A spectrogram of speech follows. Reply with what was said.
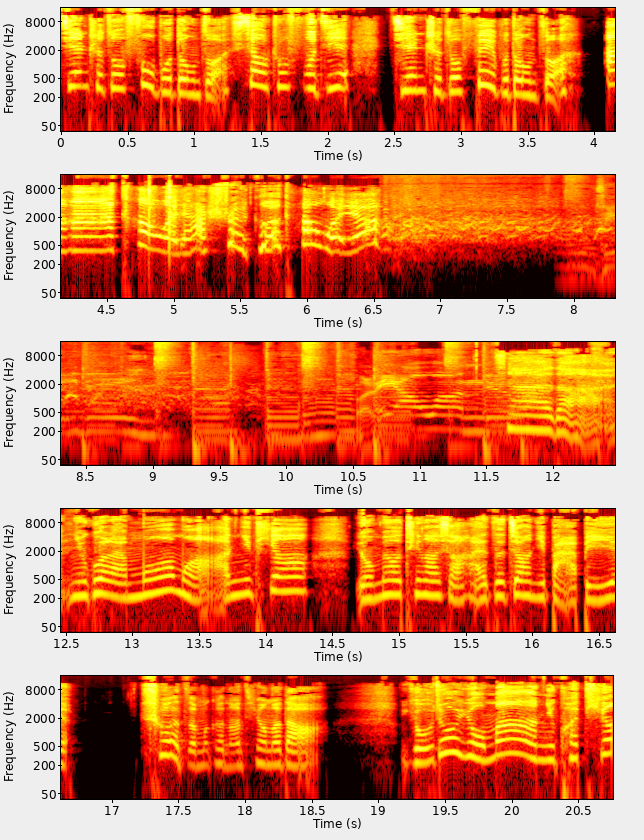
坚持做腹部动作，笑出腹肌；坚持做肺部动作。啊！看我呀，帅哥，看我呀！亲爱的，你过来摸摸，你听有没有听到小孩子叫你爸比？这怎么可能听得到？有就有嘛，你快听！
